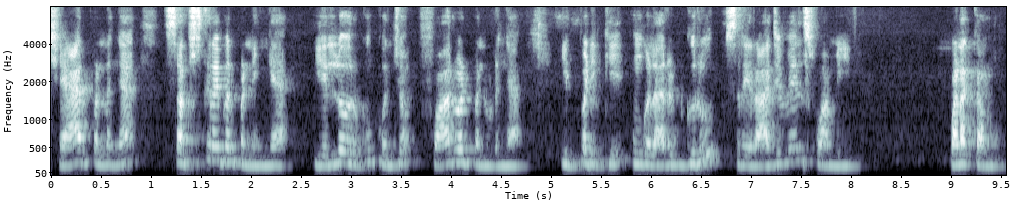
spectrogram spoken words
ஷேர் பண்ணுங்க சப்ஸ்கிரைபர் பண்ணிங்க. எல்லோருக்கும் கொஞ்சம் ஃபார்வர்ட் பண்ணிவிடுங்க. இப்படிக்கு உங்கள் அருட்குரு ஸ்ரீ ராஜவேல் சுவாமி. வணக்கம்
